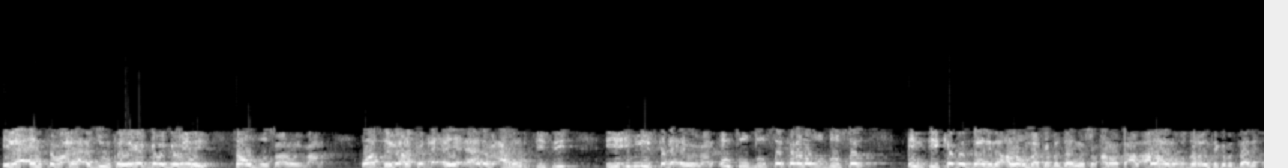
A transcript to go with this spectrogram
Ilaa inta macnaha adduunka laga gebagabaynayo saa unbuu socon wey macana waa dagaal ka dhexeeya aadam carruurtiisii iyo ibliis ka dhexeey wey mana intuu duusan karana wuu duusan intii ka badbaadina alla unbaa ka badbaadaya subxana wa tacala allah inugu daro inta ka badbaadaysa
